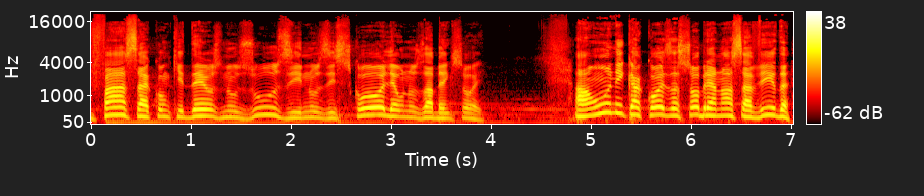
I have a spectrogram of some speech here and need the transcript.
faça com que Deus nos use, nos escolha ou nos abençoe. A única coisa sobre a nossa vida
